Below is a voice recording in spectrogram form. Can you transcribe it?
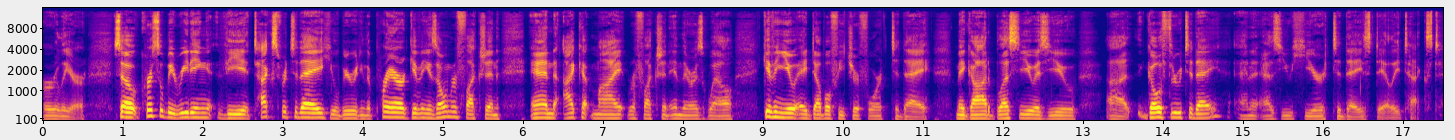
earlier. So, Chris will be reading the text for today. He will be reading the prayer, giving his own reflection, and I kept my reflection in there as well, giving you a double feature for today. May God bless you as you uh, go through today and as you hear today's daily text.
